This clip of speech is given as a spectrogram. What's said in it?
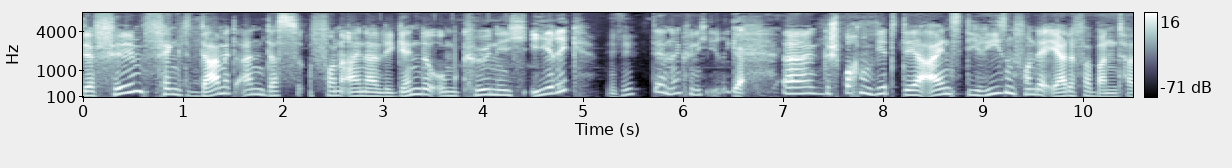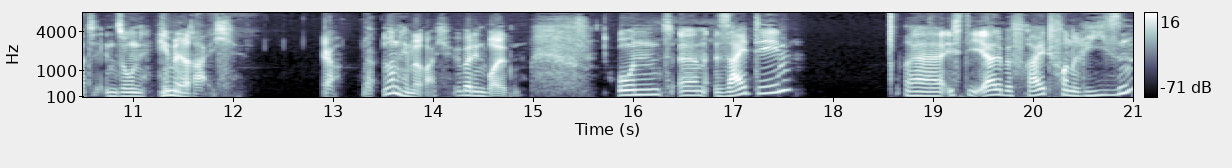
der Film fängt damit an, dass von einer Legende um König Erik, Mhm. der, ne, König Erik, Ja. äh, gesprochen wird, der einst die Riesen von der Erde verbannt hat in so ein Himmelreich. Ja, Ja. so ein Himmelreich über den Wolken. Und ähm, seitdem äh, ist die Erde befreit von Riesen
